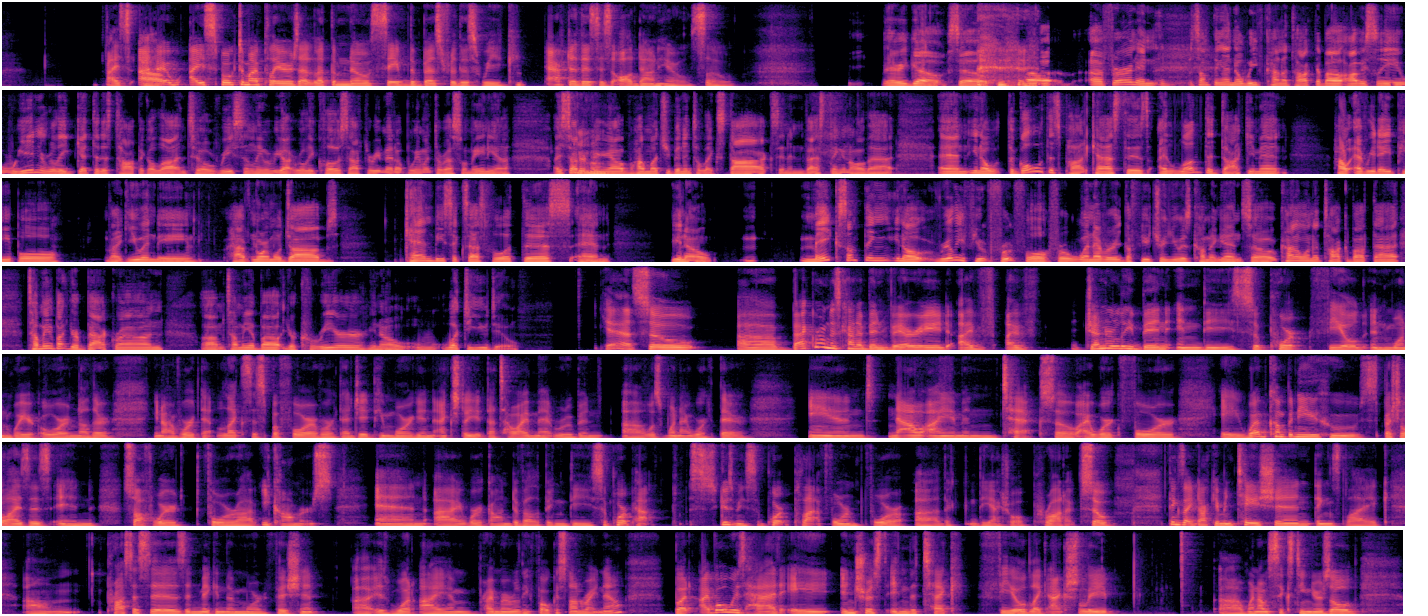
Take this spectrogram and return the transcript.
I, uh, I, I spoke to my players. I let them know save the best for this week. After this is all downhill. So there you go. So uh, uh, Fern, and something I know we've kind of talked about. Obviously, we didn't really get to this topic a lot until recently, where we got really close after we met up. When we went to WrestleMania. I started mm-hmm. figuring out how much you've been into like stocks and investing and all that. And you know, the goal with this podcast is I love to document how everyday people like you and me have normal jobs, can be successful at this, and you know make something you know really f- fruitful for whenever the future you is coming in. So kind of want to talk about that. Tell me about your background um, tell me about your career you know what do you do? Yeah so uh, background has kind of been varied. I've i've generally been in the support field in one way or another. You know i've worked at lexus before i've worked at jp morgan. Actually that's how i met ruben uh, was when i worked there and now I am in tech. So I work for a web company who specializes in software for uh, e-commerce, and I work on developing the support pa- excuse me support platform for uh, the the actual product. So things like documentation, things like um, processes, and making them more efficient uh, is what I am primarily focused on right now. But I've always had a interest in the tech field. Like actually, uh, when I was 16 years old,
